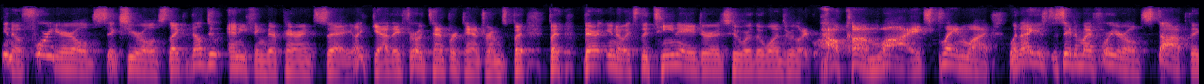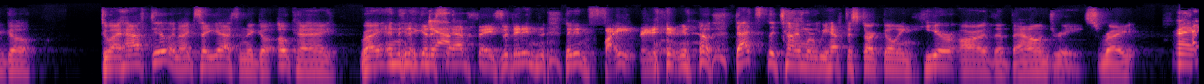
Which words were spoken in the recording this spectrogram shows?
you know, four year olds, six year olds, like they'll do anything their parents say. Like, yeah, they throw temper tantrums, but, but they're, you know, it's the teenagers who are the ones who are like, How come? Why? Explain why. When I used to say to my four year old, Stop, they'd go, Do I have to? And I'd say yes. And they go, Okay right? And then they get yeah. a sad face, but they didn't they didn't fight. They didn't, you know, that's the time where we have to start going. Here are the boundaries, right? Right. I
